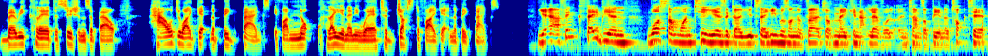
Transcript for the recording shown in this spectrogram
very clear decisions about how do I get the big bags if I'm not playing anywhere to justify getting the big bags? Yeah, I think Fabian was someone two years ago you'd say he was on the verge of making that level in terms of being a top tier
